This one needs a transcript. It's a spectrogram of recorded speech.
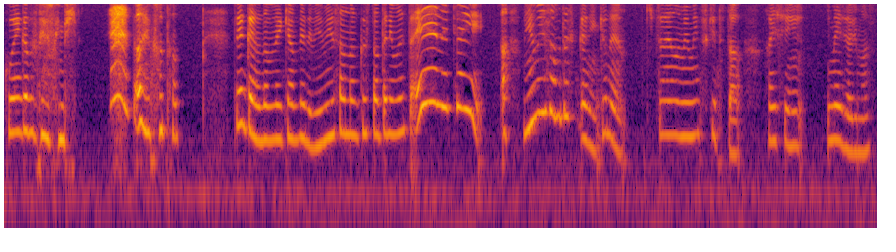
公園家族島にできた。どういうこと？前回のダメキャンペーンでみゆみゆさんのアクスタ当たりました。えー、めっちゃいい。あみゆみゆさんも確かに去年狐の耳つけてた配信イメージあります。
